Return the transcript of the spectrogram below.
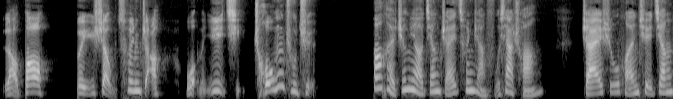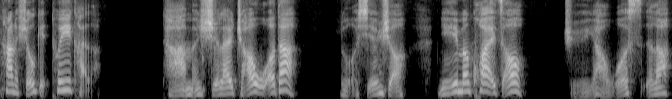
老包，背上村长，我们一起冲出去！包凯正要将翟村长扶下床，翟书桓却将他的手给推开了。他们是来找我的，骆先生，你们快走！只要我死了，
